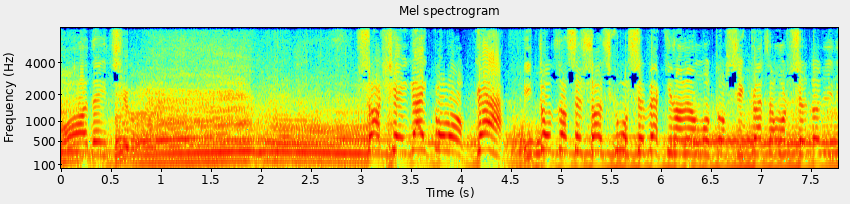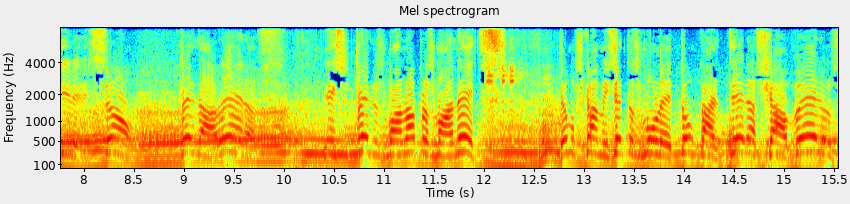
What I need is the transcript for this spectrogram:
Foda, hein, tio? Só chegar e colocar e todos os acessórios que você vê aqui na minha motocicleta, amortecedor de direção, pedaleiras, espelhos, manoplas, manetes. Temos camisetas, moletom, carteiras, chaveiros.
